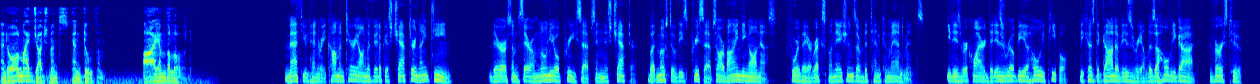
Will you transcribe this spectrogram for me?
and all my judgments, and do them. I am the Lord. Matthew Henry Commentary on Leviticus chapter 19 There are some ceremonial precepts in this chapter, but most of these precepts are binding on us, for they are explanations of the Ten Commandments. It is required that Israel be a holy people, because the God of Israel is a holy God. Verse 2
